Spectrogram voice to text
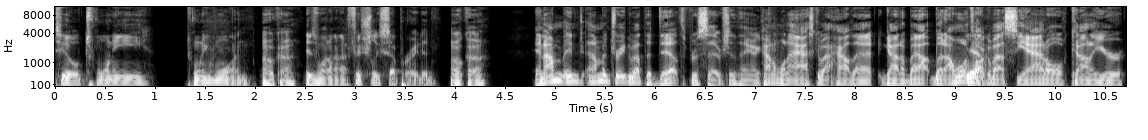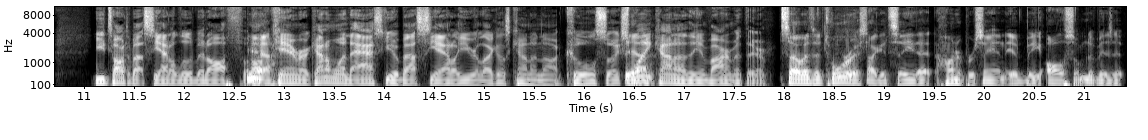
till 2021 Okay. is when I officially separated. Okay. And I'm in, I'm intrigued about the depth perception thing. I kind of want to ask about how that got about, but I want to Yeah. talk about Seattle. Kind of your you talked about Seattle a little bit off Yeah. off camera. I kind of wanted to ask you about Seattle. You were like, it's kind of not cool. So explain kind of the environment there. So as a tourist, I could see that 100% it would be awesome to visit,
